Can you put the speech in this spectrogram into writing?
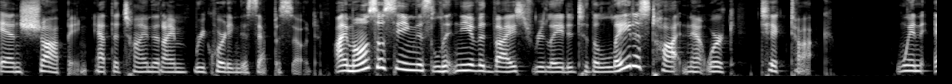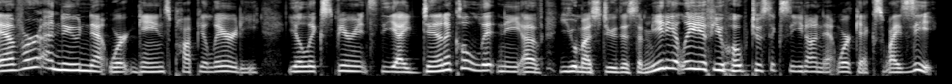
and shopping at the time that I'm recording this episode. I'm also seeing this litany of advice related to the latest hot network, TikTok. Whenever a new network gains popularity, you'll experience the identical litany of you must do this immediately if you hope to succeed on network XYZ.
